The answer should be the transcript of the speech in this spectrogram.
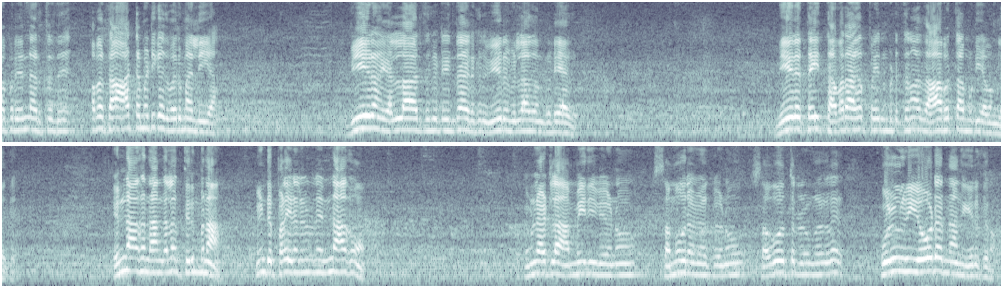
அப்புறம் என்ன அர்த்தது அப்போ தான் ஆட்டோமேட்டிக்காக அது வருமா இல்லையா? வீரம் எல்லாத்துக்கிட்டையும் தான் இருக்குது. வீரம் இல்லாதவங்க கிடையாது. நேரத்தை தவறாக பயன்படுத்தினா அது ஆபத்தாக முடியும் அவங்களுக்கு. என்ன ஆகும் நாங்கள்லாம் திரும்பினா மீண்டும் பழைய நிலைமை என்ன ஆகும்? தமிழ்நாட்டில் அமைதி வேணும் சமூக நலனுக்கு வேணும் சகோதரங்கிற கொள்கையோடு நாங்கள் இருக்கிறோம்.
